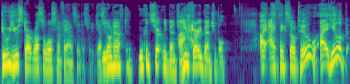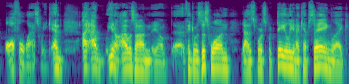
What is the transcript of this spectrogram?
do you start Russell Wilson in fantasy this week? Yes, you don't have to. You could certainly bench him. He's I, very benchable. I, I think so too. I, he looked awful last week, and I, I, you know, I was on, you know, I think it was this one, Yahoo Sportsbook Daily, and I kept saying like,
